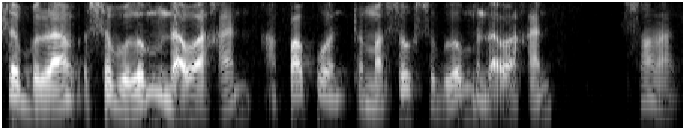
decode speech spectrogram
sebelum sebelum mendakwakan apa pun termasuk sebelum mendakwakan sholat.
